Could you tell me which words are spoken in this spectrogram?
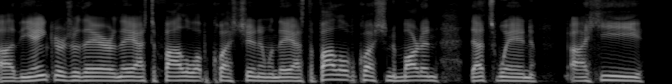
uh, the anchors are there, and they asked a follow up question. And when they asked the follow up question to Martin, that's when uh, he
